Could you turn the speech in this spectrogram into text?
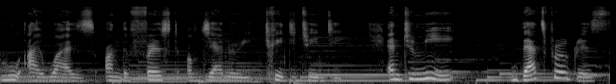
who I was on the 1st of January 2020. And to me, that's progress.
